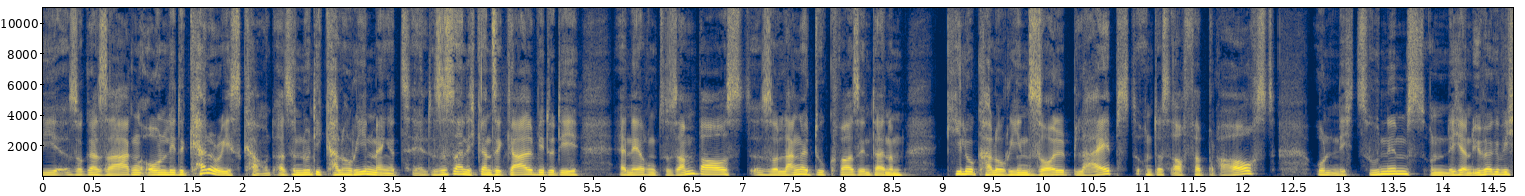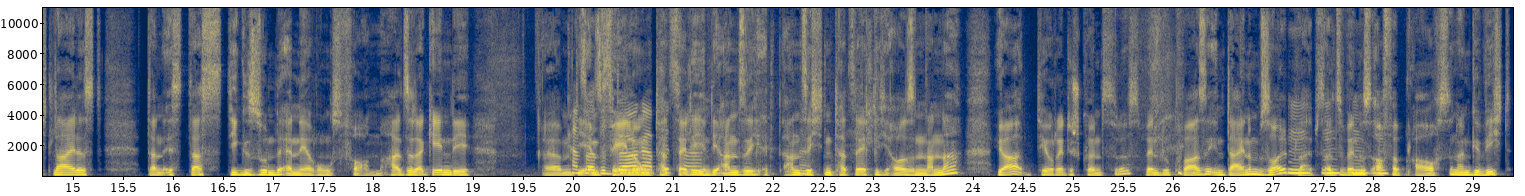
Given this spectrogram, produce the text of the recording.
die sogar sagen, only the calories count, also nur die Kalorienmenge zählt. Es ist eigentlich ganz egal, wie du die Ernährung zusammenbaust, solange du quasi in deinem Kilokalorien soll bleibst und das auch verbrauchst und nicht zunimmst und nicht an Übergewicht leidest, dann ist das die gesunde Ernährungsform. Also da gehen die ähm, die also Empfehlungen Burger, tatsächlich in die Ansicht, Ansichten ja. tatsächlich auseinander. Ja, theoretisch könntest du das, wenn du quasi in deinem Soll mhm, bleibst. Also wenn du es mhm, auch mhm. verbrauchst und dein Gewicht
